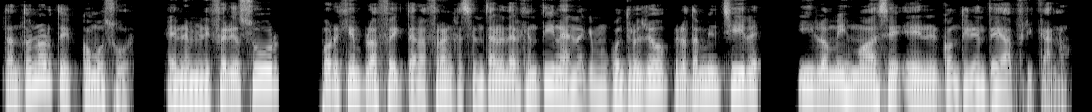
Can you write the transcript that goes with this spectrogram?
tanto norte como sur. En el hemisferio sur, por ejemplo, afecta a la franja central de Argentina, en la que me encuentro yo, pero también Chile, y lo mismo hace en el continente africano.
